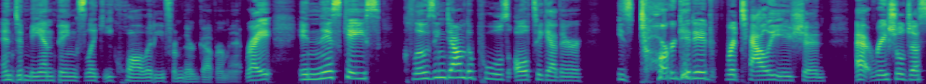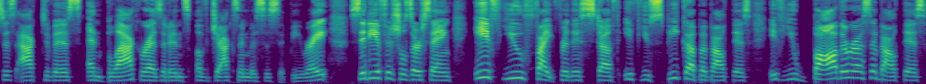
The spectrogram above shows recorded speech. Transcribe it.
and demand things like equality from their government, right? In this case, closing down the pools altogether is targeted retaliation at racial justice activists and Black residents of Jackson, Mississippi, right? City officials are saying if you fight for this stuff, if you speak up about this, if you bother us about this,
